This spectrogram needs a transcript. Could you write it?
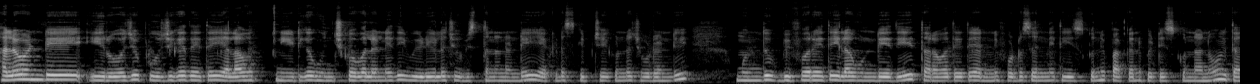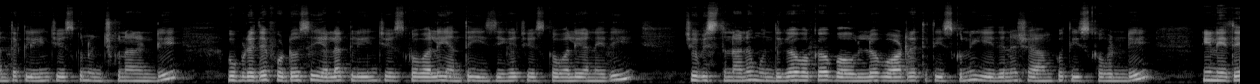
హలో అండి. ఈరోజు పూజ గది అయితే ఎలా నీట్గా ఉంచుకోవాలనేది వీడియోలో చూపిస్తున్నానండి. ఎక్కడ స్కిప్ చేయకుండా చూడండి. ముందు బిఫోర్ అయితే ఇలా ఉండేది. తర్వాత అయితే అన్ని ఫొటోస్ అన్నీ తీసుకుని పక్కన పెట్టేసుకున్నాను. ఇదంతా క్లీన్ చేసుకుని ఉంచుకున్నానండి. ఇప్పుడైతే ఫొటోస్ ఎలా క్లీన్ చేసుకోవాలి ఎంత ఈజీగా చేసుకోవాలి అనేది చూపిస్తున్నాను. ముందుగా ఒక బౌల్లో వాటర్ అయితే తీసుకుని ఏదైనా షాంపూ తీసుకోవండి. నేనైతే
